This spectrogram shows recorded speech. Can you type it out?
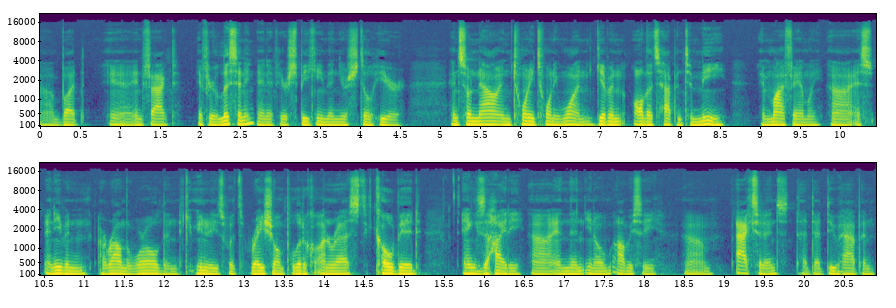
uh, but uh, in fact, if you're listening and if you're speaking, then you're still here. And so now in 2021, given all that's happened to me in my family, uh, and even around the world and communities with racial and political unrest, COVID, anxiety, uh, and then, you know, obviously um, accidents that, that do happen,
